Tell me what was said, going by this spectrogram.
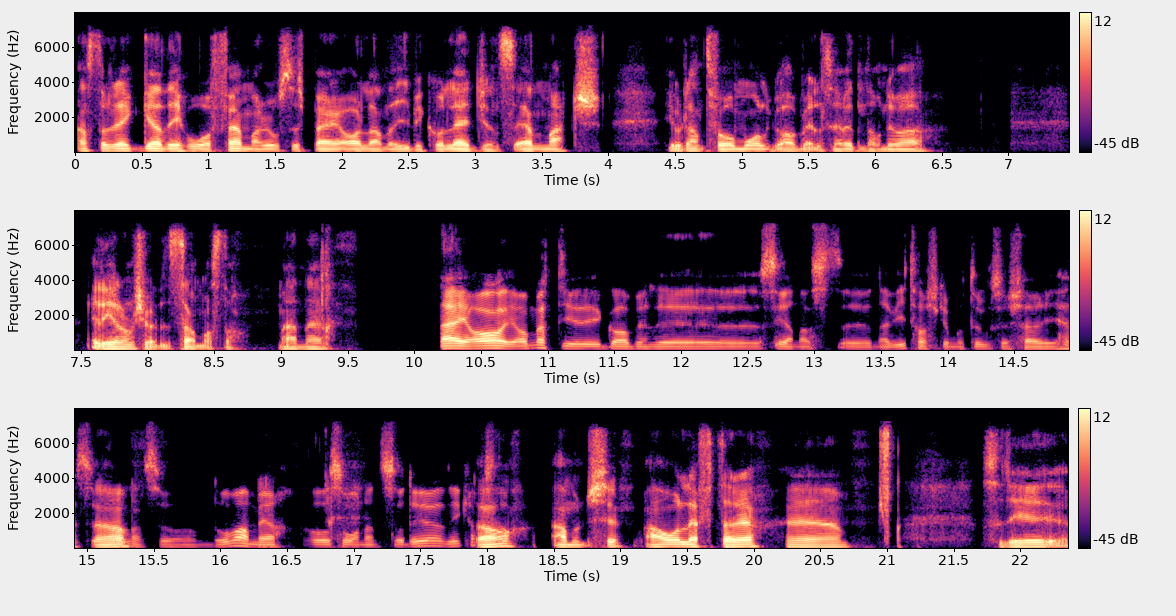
han står reggad i H5, Rosersberg, Arlanda, IBK Legends, en match. Gjorde han två mål Gabriel, så jag vet inte om det var, eller de körde tillsammans då. Men nej, ja, jag mötte ju Gabriel eh, senast eh, när vi torskade mot Rosers här i Hässelvallen. Så då var han med och sonen. Så det, det kan ja, ja, men du ser. Ja, och leftare. Eh, så det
